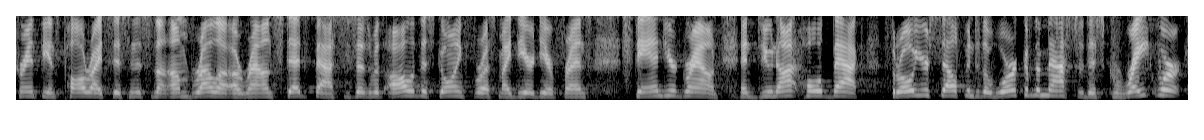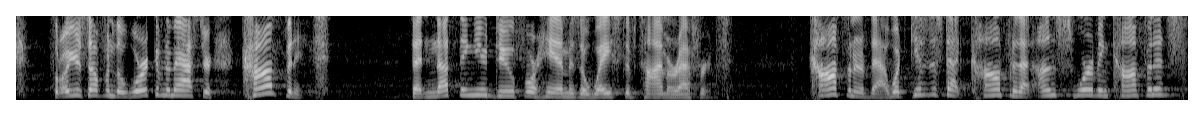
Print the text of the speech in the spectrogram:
Corinthians. Paul writes this, and this is an umbrella around steadfast. He says, With all of this going for us, my dear, dear friends, stand your ground and do not hold back. Throw yourself into the work of the Master, this great work. Throw yourself into the work of the Master, confident that nothing you do for Him is a waste of time or effort. Confident of that. What gives us that confidence, that unswerving confidence?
